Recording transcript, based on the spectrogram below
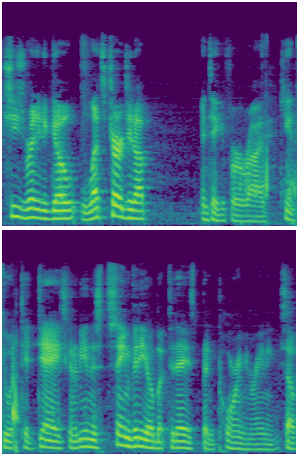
she's ready to go. Let's charge it up and take it for a ride. Can't do it today. It's going to be in this same video, but today it's been pouring and raining. So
